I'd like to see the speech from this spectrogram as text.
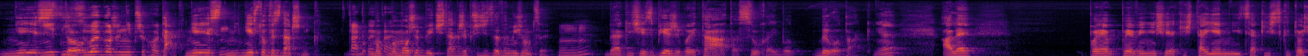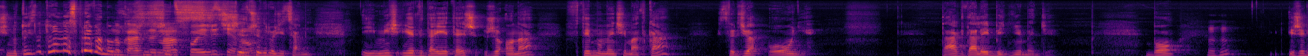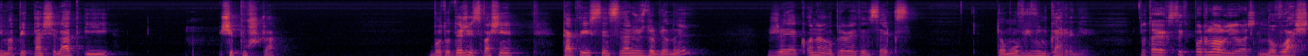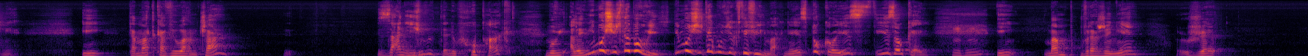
nie jest Nie jest to... nic złego, że nie przychodzi. Tak, nie jest, nie jest to wyznacznik. Tak, bo, tak, bo- tak. bo może być tak, że przyjdzie za dwa miesiące. Mhm. Bo jakiś się zbierze, powie, tata, słuchaj, bo było tak, nie? Ale pojawienie się jakichś tajemnic, jakichś skrytości, no to jest naturalna sprawa. No, No każdy ma swoje życie, Przed, no. przed rodzicami. I mi się wydaje też, że ona w tym momencie matka stwierdziła, o nie, tak dalej być nie będzie. Bo Mhm. jeżeli ma 15 lat i się puszcza, bo to też jest właśnie, tak jest ten scenariusz zrobiony, że jak ona uprawia ten seks, to mówi wulgarnie. No tak jak z tych pornoli właśnie. No właśnie. I ta matka wyłącza, zanim ten chłopak mówi, ale nie musisz tak mówić, nie musisz tak mówić jak w tych filmach, nie? Spoko, jest, jest okej. I mam wrażenie, że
